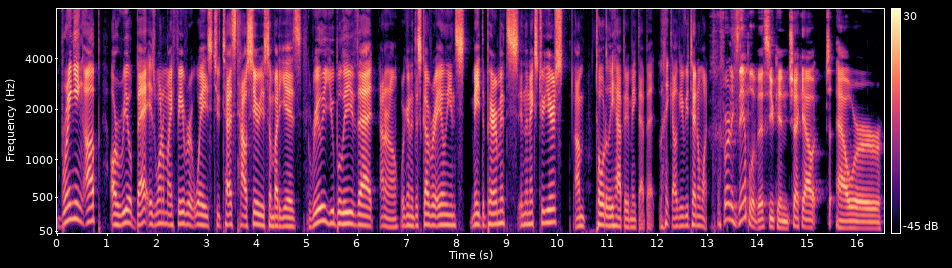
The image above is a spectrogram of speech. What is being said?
bringing up a real bet is one of my favorite ways to test how serious somebody is. Really, you believe that I don't know we're gonna discover aliens made the pyramids in the next two years? I'm totally happy to make that bet. Like I'll give you ten to one. For an example of this, you can check out our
